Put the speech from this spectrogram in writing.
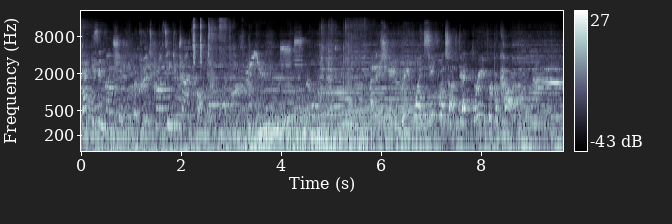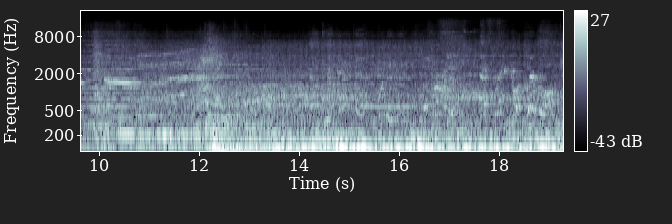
deck is in motion. Recruits crossing to transport. Initiate pre-flight sequence on deck 3 for Picard. Deck 3, you are clear for launch.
